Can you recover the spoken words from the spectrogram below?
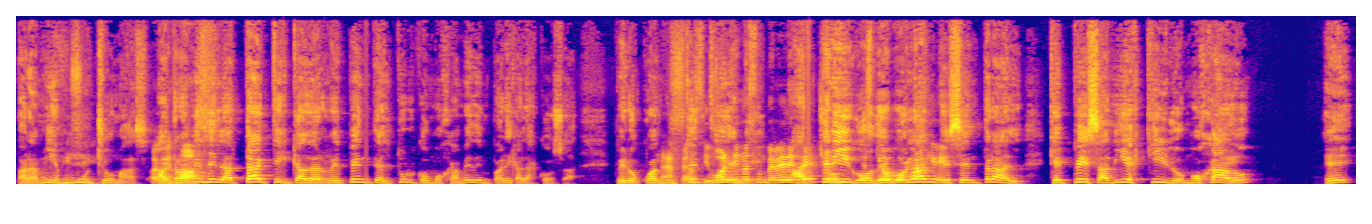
Para mí es mucho más. A través de la táctica, de repente el turco Mohamed empareja las cosas. Pero cuando ah, usted tiene no es un bebé de a Trigo de volante central que pesa 10 kilos mojado, ¿eh?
